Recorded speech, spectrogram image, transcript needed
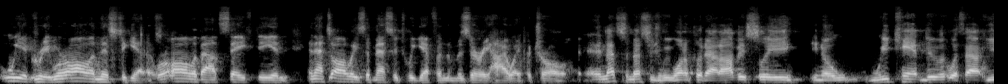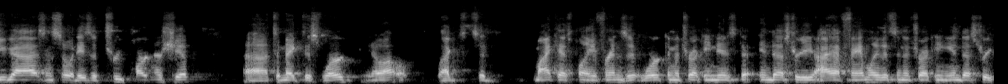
we agree. We're all in this together. We're all about safety. And, and that's always the message we get from the Missouri Highway Patrol. And that's the message we want to put out. Obviously, you know, we can't do it without you guys. And so it is a true partnership uh, to make this work. You know, I- like I said, Mike has plenty of friends that work in the trucking industry. I have family that's in the trucking industry.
